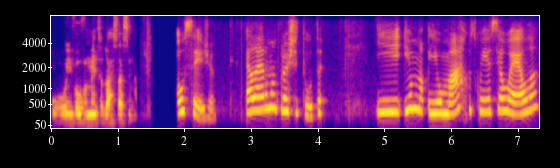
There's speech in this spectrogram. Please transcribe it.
o envolvimento do assassinato. Ou seja, ela era uma prostituta e, e, e o Marcos conheceu ela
